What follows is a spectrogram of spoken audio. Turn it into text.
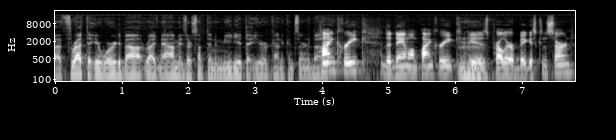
a, threat that you're worried about right now? I mean, is there something immediate that you're kind of concerned about? Pine Creek, the dam on Pine Creek, mm -hmm. is probably our biggest concern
